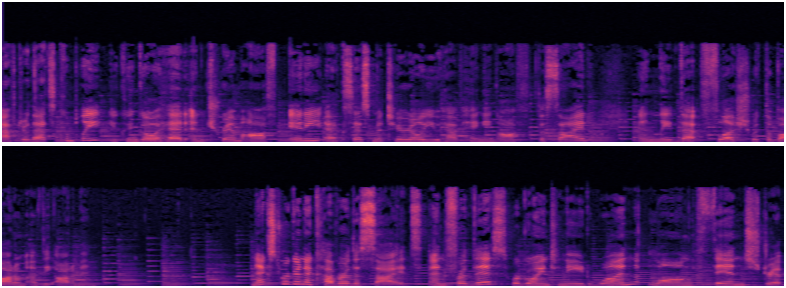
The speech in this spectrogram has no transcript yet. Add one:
After that's complete, you can go ahead and trim off any excess material you have hanging off the side and leave that flush with the bottom of the ottoman. Next we're going to cover the sides and for this we're going to need one long thin strip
